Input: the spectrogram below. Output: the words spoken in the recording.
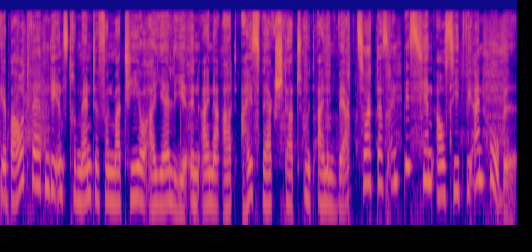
Gebaut werden die Instrumente von Matteo Aielli in einer Art Eiswerkstatt mit einem Werkzeug, das ein bisschen aussieht wie ein Hobel.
